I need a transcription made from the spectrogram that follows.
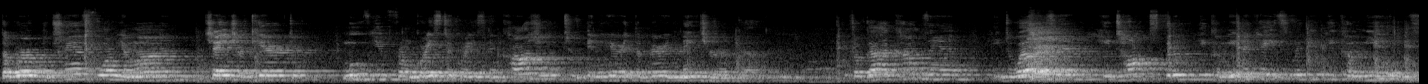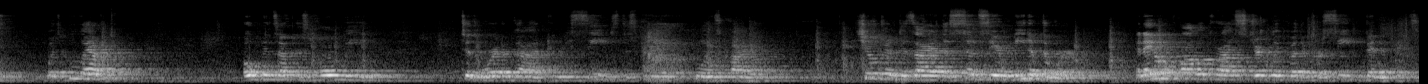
The word will transform your mind, change your character, move you from grace to grace, and cause you to inherit the very nature of God. So God comes in, He dwells in, He talks through, He communicates with you, He communes with whoever opens up his whole being to the Word of God and receives the Spirit who inspired. Children desire the sincere meat of the Word, and they don't follow Christ strictly for the perceived benefits.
